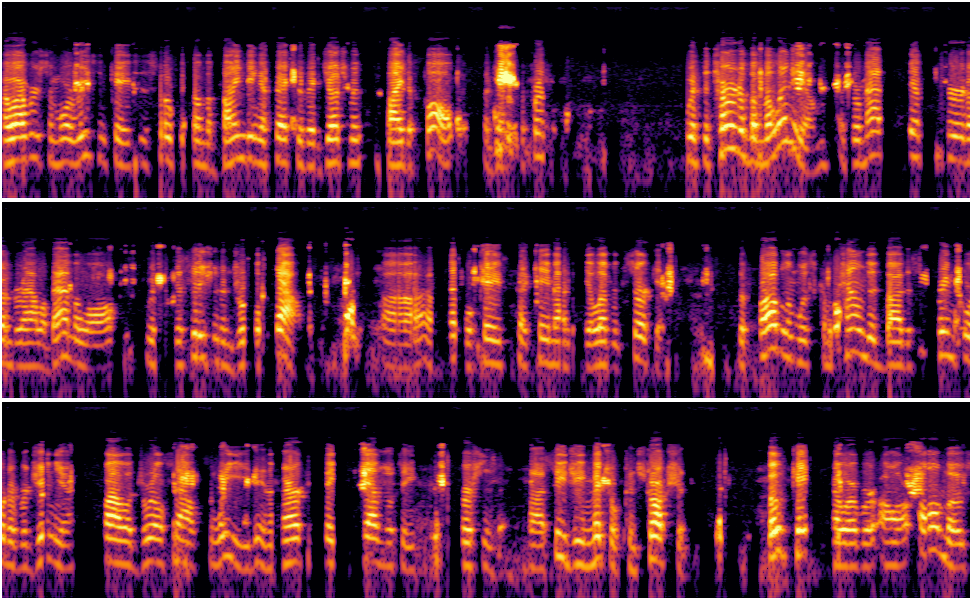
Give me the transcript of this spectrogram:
However, some more recent cases focus on the binding effect of a judgment by default against the principal. With the turn of the millennium, a dramatic shift occurred under Alabama law with the decision in Drill South, uh, a federal case that came out of the 11th Circuit. The problem was compounded by the Supreme Court of Virginia followed Drill South's lead in American Safety Casualty versus uh, C.G. Mitchell Construction. Both cases, however, are almost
